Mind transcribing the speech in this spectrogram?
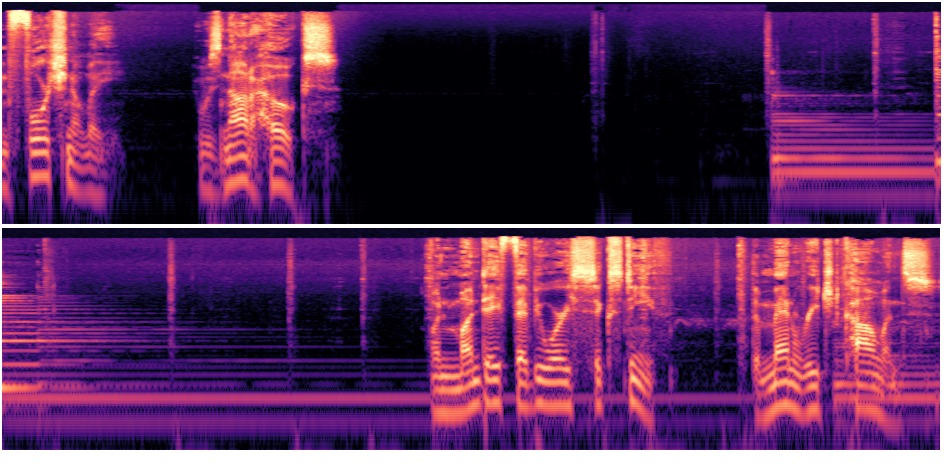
Unfortunately, it was not a hoax. On Monday, February 16th, the men reached Collins.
